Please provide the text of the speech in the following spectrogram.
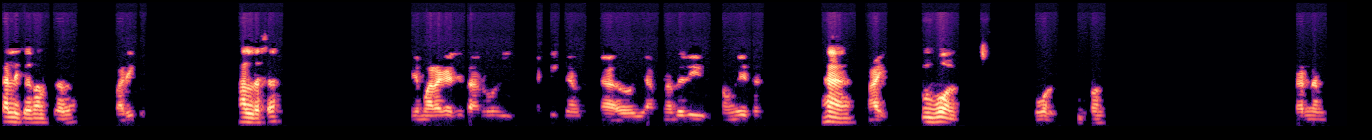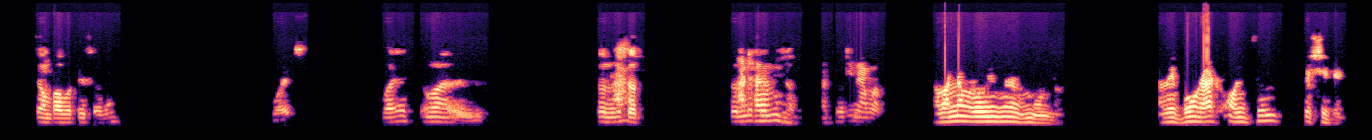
কালীচরণ তবে বাড়ি হালদা স্যার। যে মারা গেছে তারও ওই একই গ্রাম ওই আপনাদেরই সঙ্গেই থাকে? হ্যাঁ। ভাই। বোন বোন। বোন তার নাম? চম্পাবতী সোরেন বয়স? বয়স তোমার চল্লিশ চল্লিশ নাম? আমার নাম রবীন্দ্রনাথ মন্ডল আমি বনহাট অঞ্চল প্রেসিডেন্ট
